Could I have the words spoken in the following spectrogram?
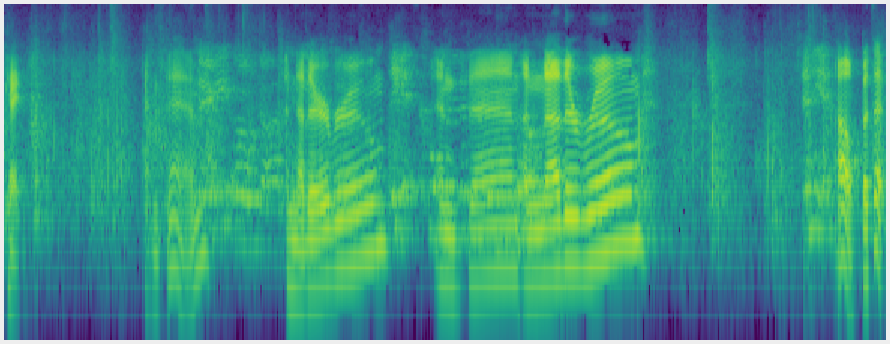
Okay. And then oh another room, They get cold and then another room. And. Oh, that's it.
